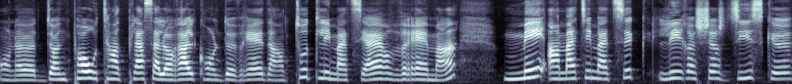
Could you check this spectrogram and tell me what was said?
on ne donne pas autant de place à l'oral qu'on le devrait dans toutes les matières, vraiment. Mais en mathématiques, les recherches disent que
